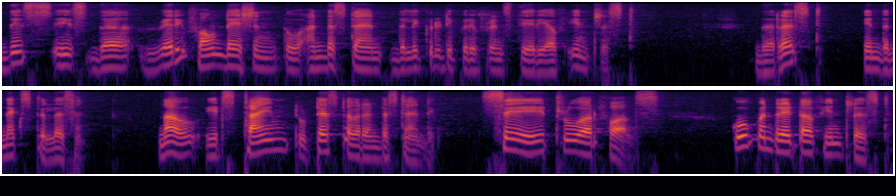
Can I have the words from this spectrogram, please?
this is the very foundation to understand the liquidity preference theory of interest. The rest in the next lesson. Now it's time to test our understanding. Say true or false. Coupon rate of interest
